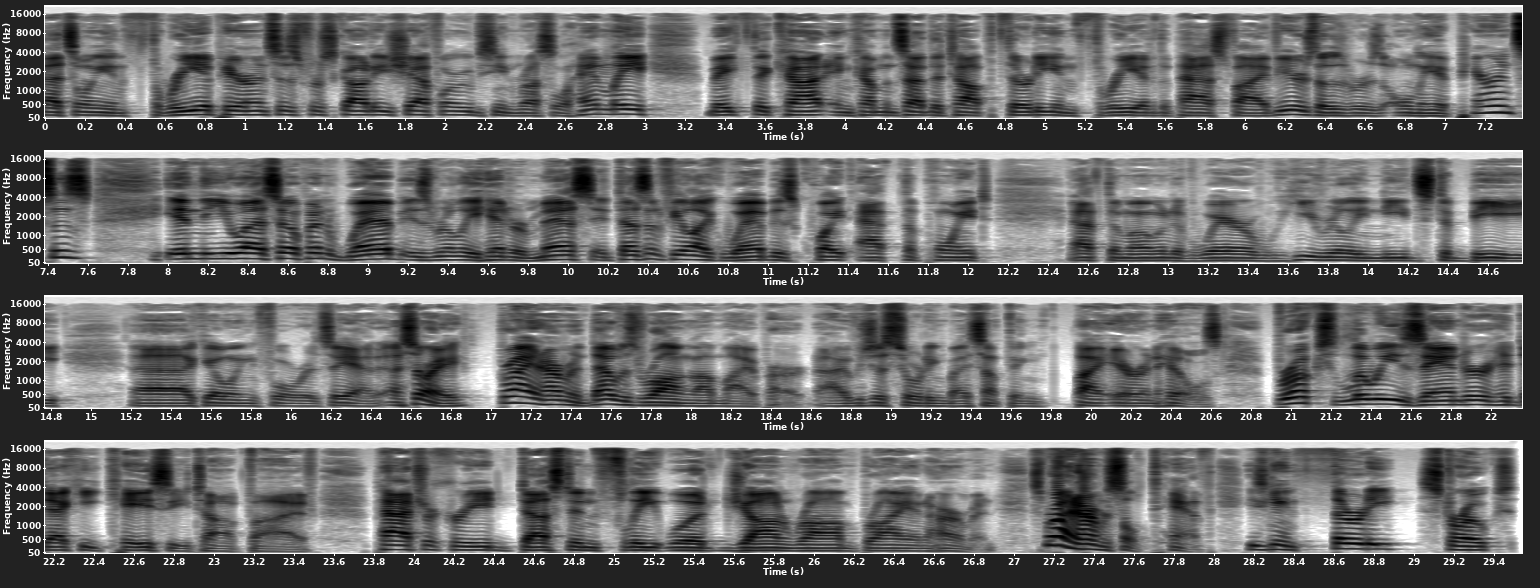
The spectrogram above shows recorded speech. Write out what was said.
That's only in three appearances for Scotty Scheffler. We've seen Russell Henley make the cut and come inside the top 30 in three of the past five years. Those were his only appearances in the U.S. Open. Webb is really hit or miss. It doesn't feel like Webb is quite at the point at the moment of where he really needs to be uh, going forward. So yeah, uh, sorry, Brian Harman, that was wrong on my part. I was just sorting by something by Erin Hills. Brooks, Louis, Xander, Hideki, Casey, top five. Patrick Reed, Dustin, Fleetwood, Jon Rahm, Brian Harman. So Brian Harman's still 10th. He's gained 30 strokes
